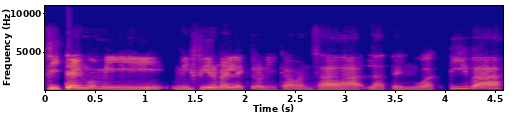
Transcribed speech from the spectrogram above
Si tengo mi, mi firma electrónica avanzada, la tengo activa,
